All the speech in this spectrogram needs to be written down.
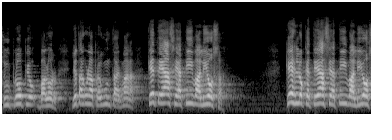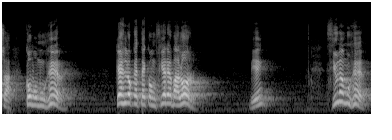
su propio valor. Yo te hago una pregunta, hermana. ¿Qué te hace a ti valiosa? ¿Qué es lo que te hace a ti valiosa como mujer? ¿Qué es lo que te confiere valor? Bien. Si una mujer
